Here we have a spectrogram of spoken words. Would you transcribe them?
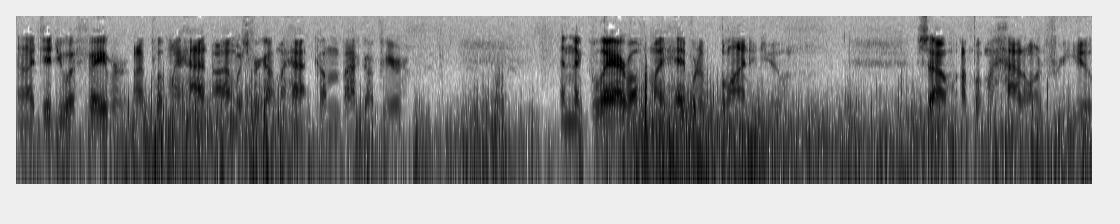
And I did you a favor. I put my hat, I almost forgot my hat coming back up here. And the glare off my head would have blinded you. So I put my hat on for you.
